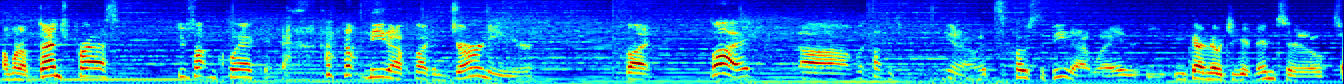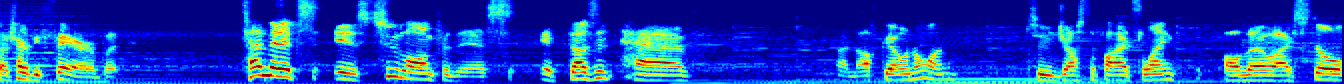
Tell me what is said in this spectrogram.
I want to bench press, do something quick. I don't need a fucking journey here. But, but, uh, with something, you know, it's supposed to be that way. You, got to know what you're getting into. So I try to be fair, but 10 minutes is too long for this. It doesn't have enough going on to justify its length. Although I still,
